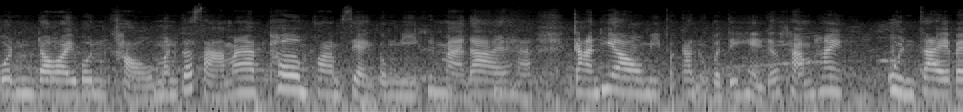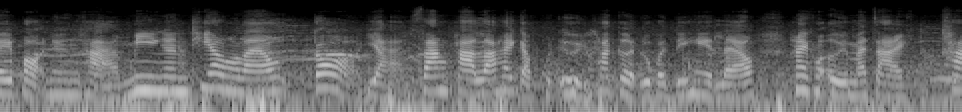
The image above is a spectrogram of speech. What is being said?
บนดอยบนเขา มันก็สามารถเพิ่มความเสี่ยงตรงนี้ขึ้นมาได้นะคะ การที่เรามีประกันอุบัติเหตุก็จะทำให้ อุ่นใจไปเปาะหนึ่งค่ะ มีเงินเที่ยวแล้วก็อย่าสร้างภาระให้กับคนอื่น ถ้าเกิดอุบัติเหตุแล้ว ให้คนอื่นมาจ่ายค่า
